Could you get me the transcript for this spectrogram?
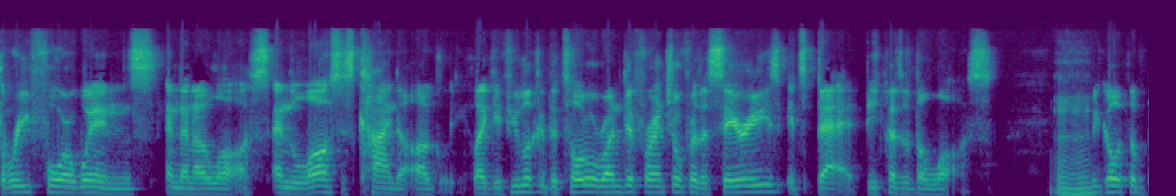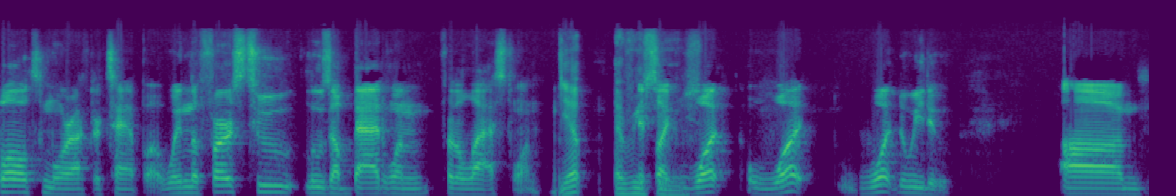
three, four wins and then a loss. And the loss is kind of ugly. Like if you look at the total run differential for the series, it's bad because of the loss. Mhm. We go to Baltimore after Tampa. Win the first two, lose a bad one for the last one. Yep. Every It's like what what what do we do? Um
